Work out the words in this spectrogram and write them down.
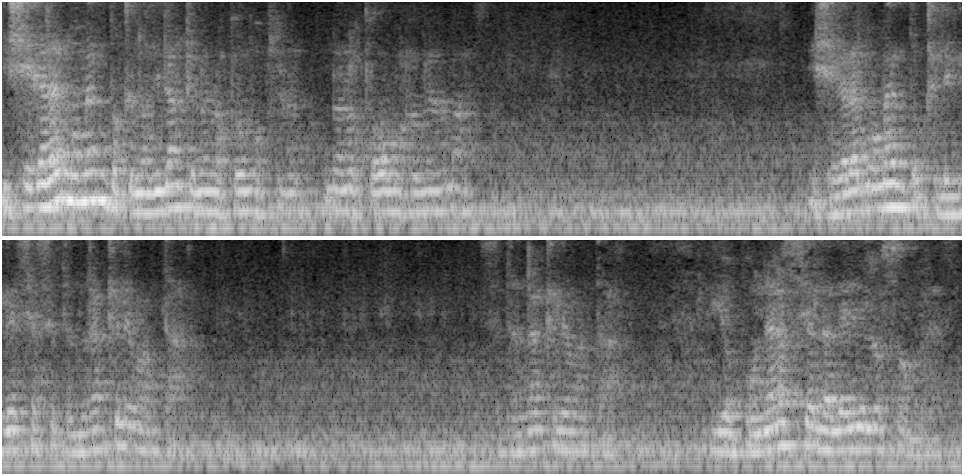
Y llegará el momento que nos dirán que no nos podemos, no nos podemos reunir más. Y llegará el momento que la iglesia se tendrá que levantar. Se tendrá que levantar y oponerse a la ley de los hombres,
